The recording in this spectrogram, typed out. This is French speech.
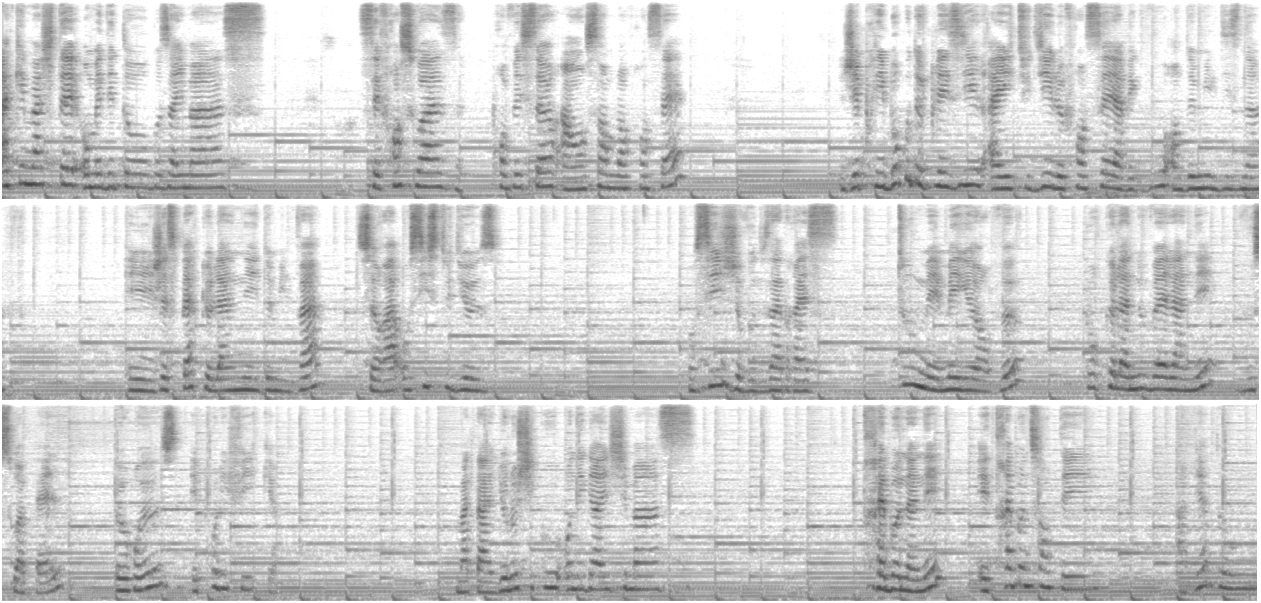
Akemashite omedeto gozaimasu. C'est Françoise, professeure à Ensemble en français. J'ai pris beaucoup de plaisir à étudier le français avec vous en 2019 et j'espère que l'année 2020 sera aussi studieuse. Aussi, je vous adresse tous mes meilleurs voeux pour que la nouvelle année vous soit belle, heureuse et prolifique. Mata yoroshiku onegai shimasu. Très bonne année et très bonne santé. À bientôt.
